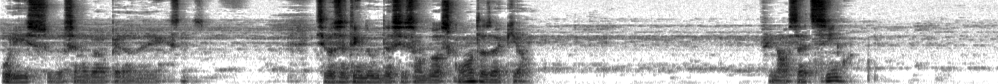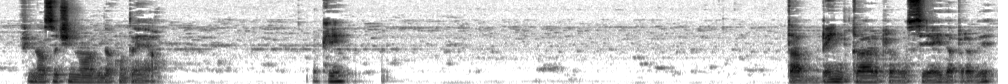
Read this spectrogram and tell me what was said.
Por isso você não vai operar na Exnes. Se você tem dúvida se são duas contas, aqui ó final 75, final 79 da conta real. Ok? Tá bem claro para você aí, dá para ver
